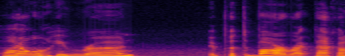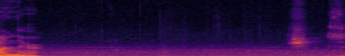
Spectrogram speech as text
Why won't he run? It put the bar right back on there. Jeez.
